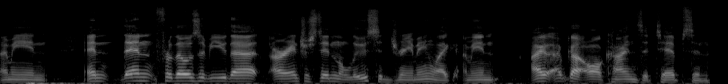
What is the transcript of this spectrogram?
I mean, and then for those of you that are interested in the lucid dreaming, like, I mean, I, have got all kinds of tips, and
